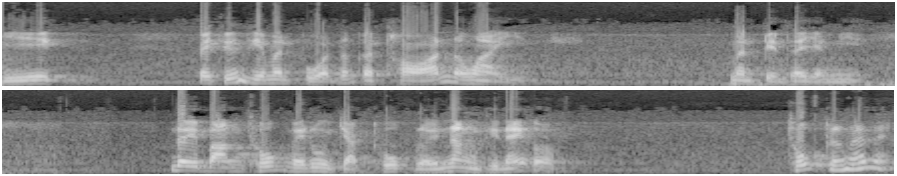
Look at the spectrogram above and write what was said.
อีก ไปถึงที่มันปวดมันก็ถอนออกมาอีก มันเป็นซะอย่างนี้ได้บางทุกไม่รู้จักทุกเลยนั่งที่ไหนก็ทุกทั้งนั้นแหละ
